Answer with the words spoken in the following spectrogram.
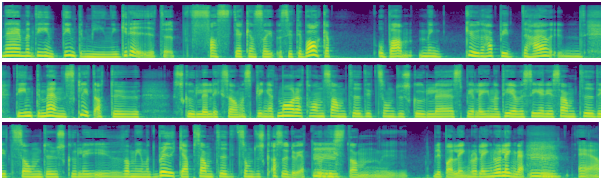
nej men det är inte, det är inte min grej typ. Fast jag kan se, se tillbaka och bara, men gud Happy, det här, det är inte mänskligt att du skulle liksom springa ett maraton samtidigt som du skulle spela in en tv-serie samtidigt som du skulle ju vara med om ett breakup samtidigt som du, alltså du vet, och listan blir bara längre och längre och längre. Eh,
